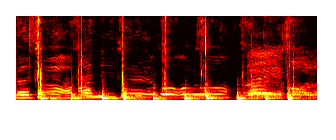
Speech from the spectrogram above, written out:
દિશામાની જય બોલો. જય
